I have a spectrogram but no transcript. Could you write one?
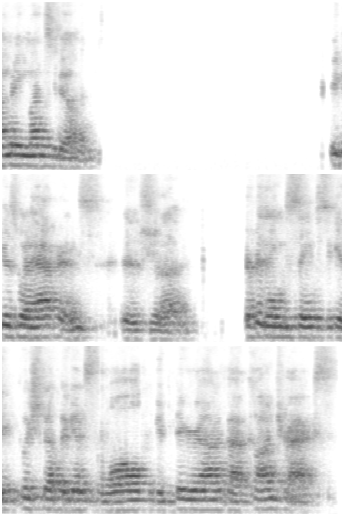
How many months ago? Because what happens is, uh, everything seems to get pushed up against the wall, you can figure out about contracts.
